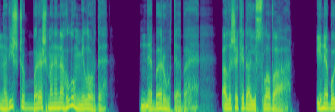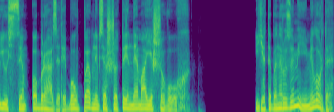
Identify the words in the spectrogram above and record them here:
Навіщо береш мене на глум, мілорде? Не беру тебе, а лише кидаю слова, і не боюсь цим образити, бо впевнився, що ти не маєш вух. Я тебе не розумію, мілорде.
